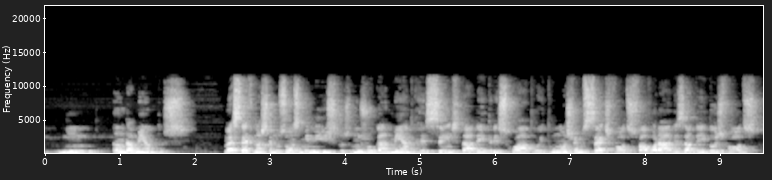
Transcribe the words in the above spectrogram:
em andamentos. No STF nós temos 11 ministros. No julgamento recente da ADI 3481 nós tivemos 7 votos favoráveis à ADI e 2 votos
